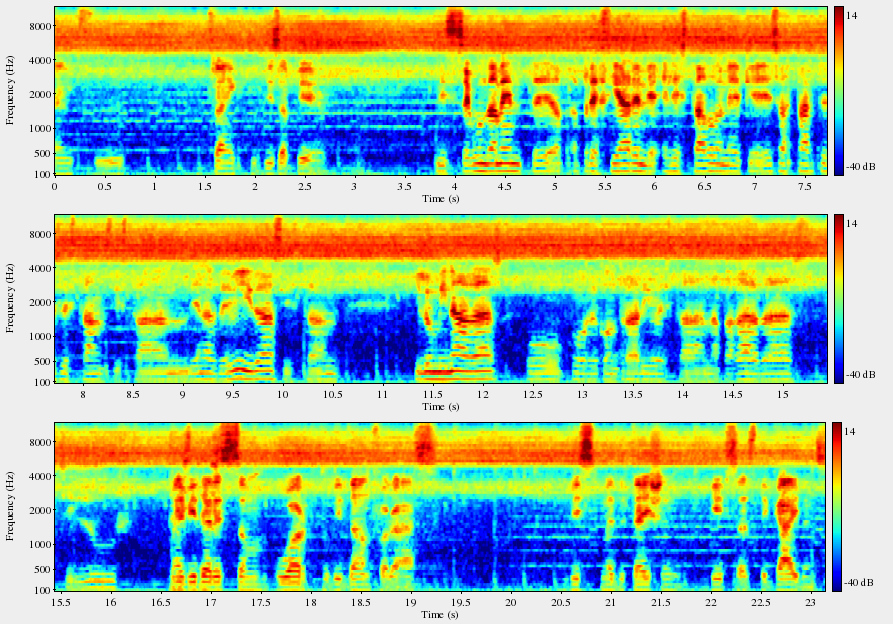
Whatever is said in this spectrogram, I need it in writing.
and trying to disappear Y segundamente, apreciar en el estado en el que esas partes están, si están llenas de vida, si están iluminadas o por el contrario están apagadas, sin luz. Maybe there is some work to be done for us this meditation gives us the guidance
